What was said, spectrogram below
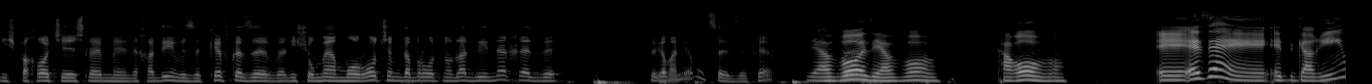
משפחות שיש להם אה, נכדים, וזה כיף כזה, ואני שומע מורות שמדברות, נולד לי נכד, וזה גם אני רוצה את זה, כן? זה יבוא, זה יבוא. קרוב. אה, איזה אתגרים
